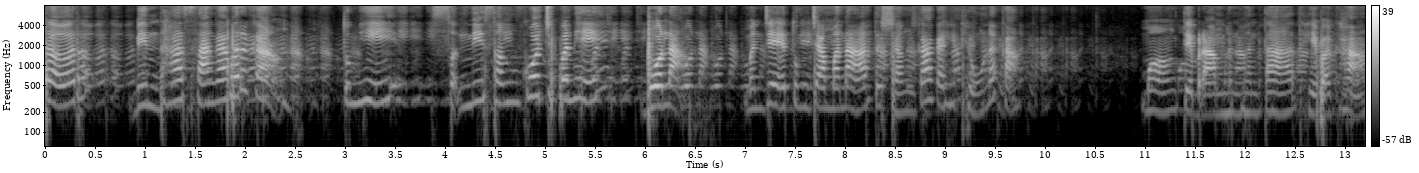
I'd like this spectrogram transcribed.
तर बिनधास सांगा बरं का. तुम्ही निसंकोचपणे बोला. म्हणजे तुमच्या मनात शंका काही ठेवू नका. मग ते ब्राह्मण म्हणतात हे बघा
